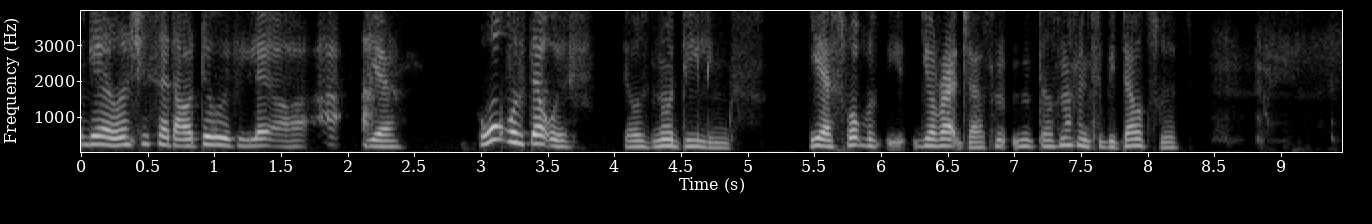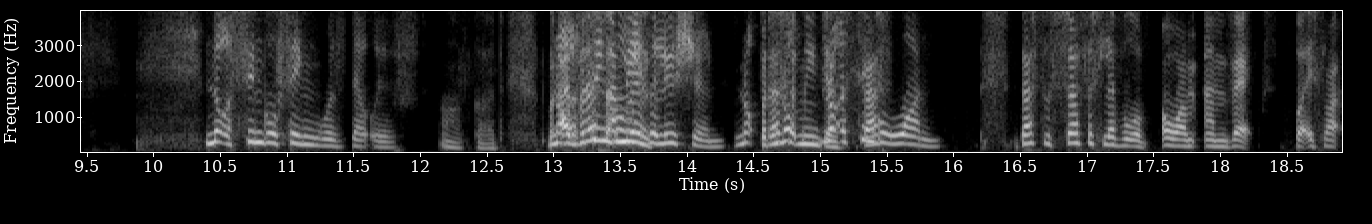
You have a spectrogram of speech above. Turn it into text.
yeah, when she said, "I'll deal with you later." I- I- Yeah, what was dealt with? there was no dealings. Yes, what was? You're right, Jas. There was nothing to be dealt with. Not a single thing was dealt with. Oh God, Not uh, a that's what I single mean. resolution. Not, But that's not, what I mean, Not a single That's- one. that's the surface level of oh I'm, I'm vexed but it's like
